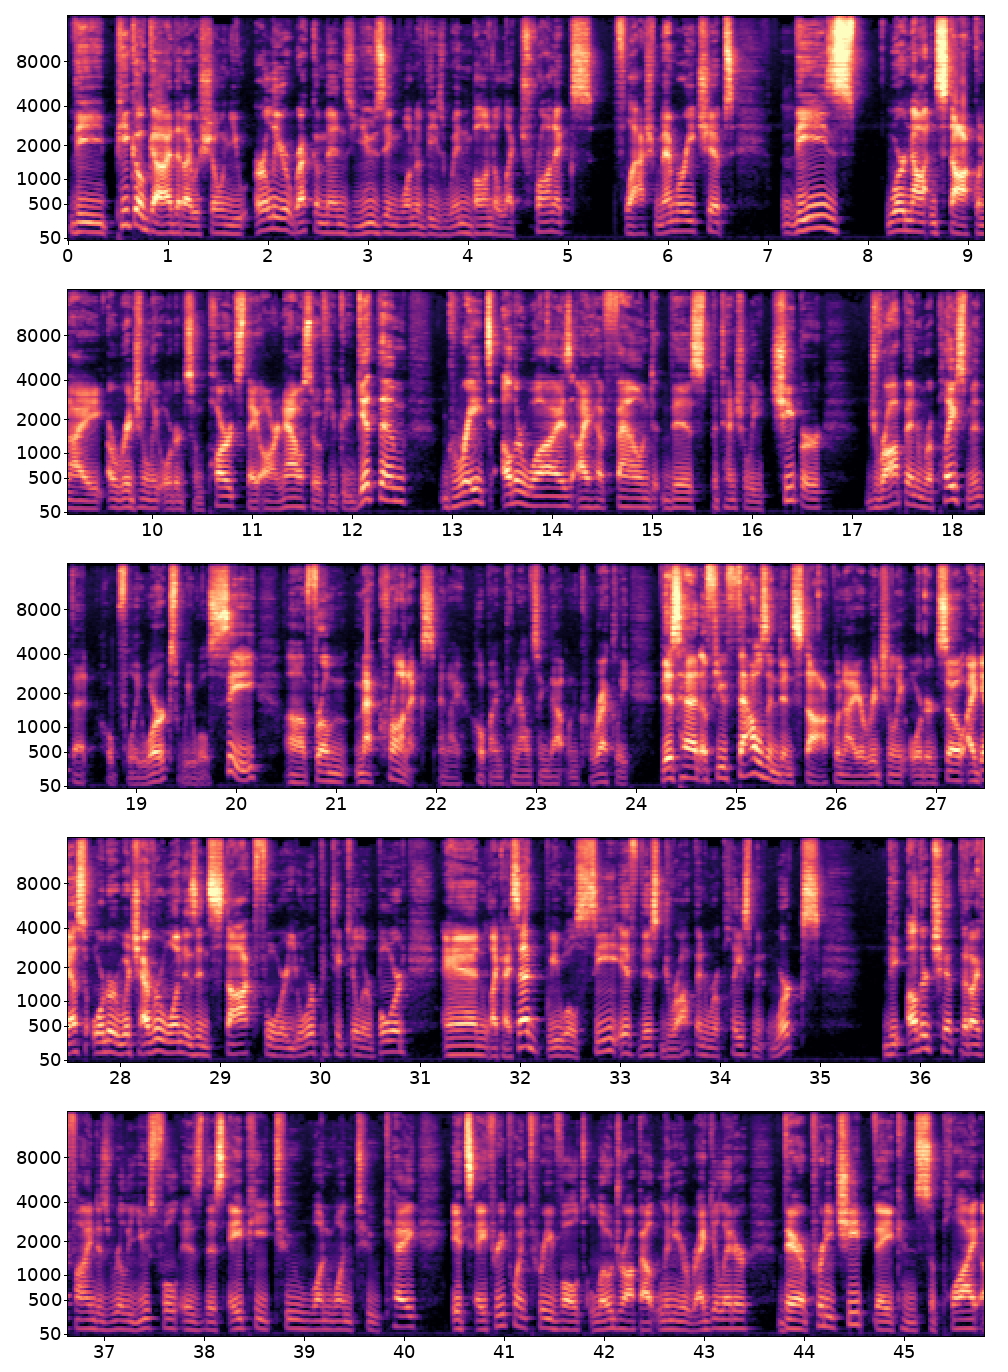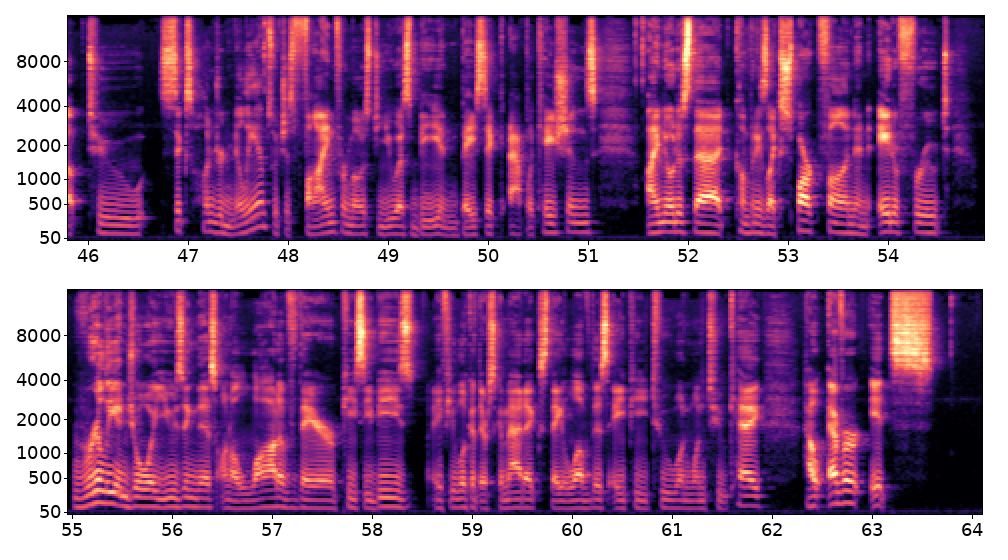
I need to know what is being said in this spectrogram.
The Pico guide that I was showing you earlier recommends using one of these Winbond Electronics flash memory chips. These were not in stock when I originally ordered some parts. They are now, so if you can get them, great. Otherwise, I have found this potentially cheaper drop-in replacement that hopefully works, we will see, uh, from Macronix, and I hope I'm pronouncing that one correctly. This had a few thousand in stock when I originally ordered, so I guess order whichever one is in stock for your particular board, and like I said, we will see if this drop-in replacement works. The other chip that I find is really useful is this AP2112K. It's a 3.3 volt low dropout linear regulator. They're pretty cheap. They can supply up to 600 milliamps, which is fine for most USB and basic applications. I noticed that companies like SparkFun and Adafruit really enjoy using this on a lot of their PCBs. If you look at their schematics, they love this AP2112K. However, it's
